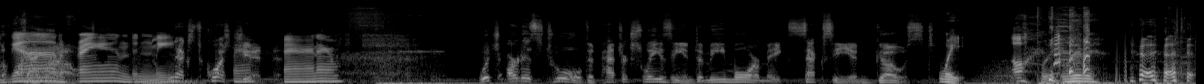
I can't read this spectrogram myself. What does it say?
to the final got a round. friend in me. Next question. Which artist tool did Patrick Swayze and Demi Moore make sexy in Ghost? Wait. Oh, Wait, wait, wait.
